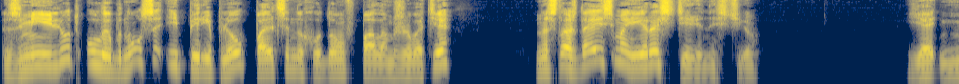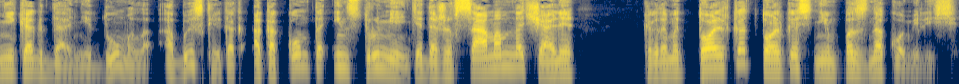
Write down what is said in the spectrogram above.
Змеелюд улыбнулся и переплел пальцы на худом впалом животе, наслаждаясь моей растерянностью. Я никогда не думала об искре как о каком-то инструменте, даже в самом начале, когда мы только-только с ним познакомились.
